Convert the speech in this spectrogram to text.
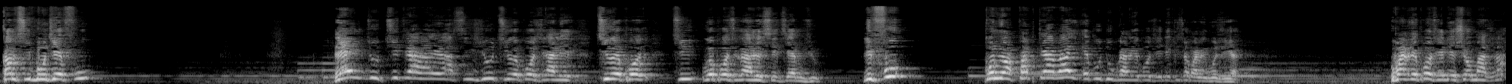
Comme si bon Dieu fou. Là, tu travailles à 6 jours, tu reposeras les, tu reposes, tu reposeras le septième jour. Les fous, qu'on n'a pas de travail et tout va reposer, de qui sont pas reposer? Vous va reposer des chômages là?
